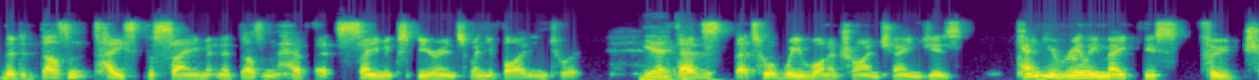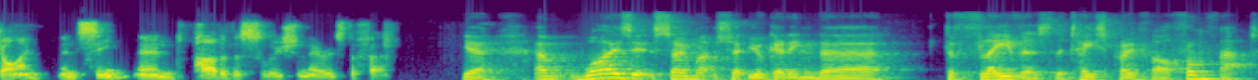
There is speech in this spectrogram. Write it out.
that it doesn't taste the same and it doesn't have that same experience when you bite into it. Yeah. And that's totally. that's what we want to try and change is can you really make this food shine and sing? And part of the solution there is the fat. Yeah. Um, why is it so much that you're getting the the flavors, the taste profile from fat?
